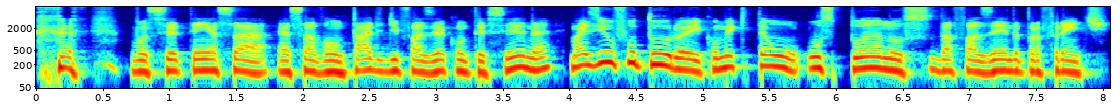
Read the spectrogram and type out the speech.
você tem essa, essa vontade de fazer acontecer, né? Mas e o futuro aí? Como é que estão os planos da Fazenda para frente?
